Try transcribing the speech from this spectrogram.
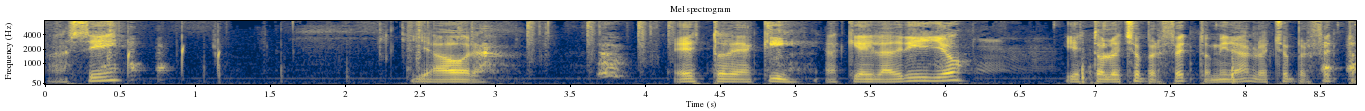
Así. Y ahora esto de aquí, aquí hay ladrillo y esto lo he hecho perfecto, mira, lo he hecho perfecto.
